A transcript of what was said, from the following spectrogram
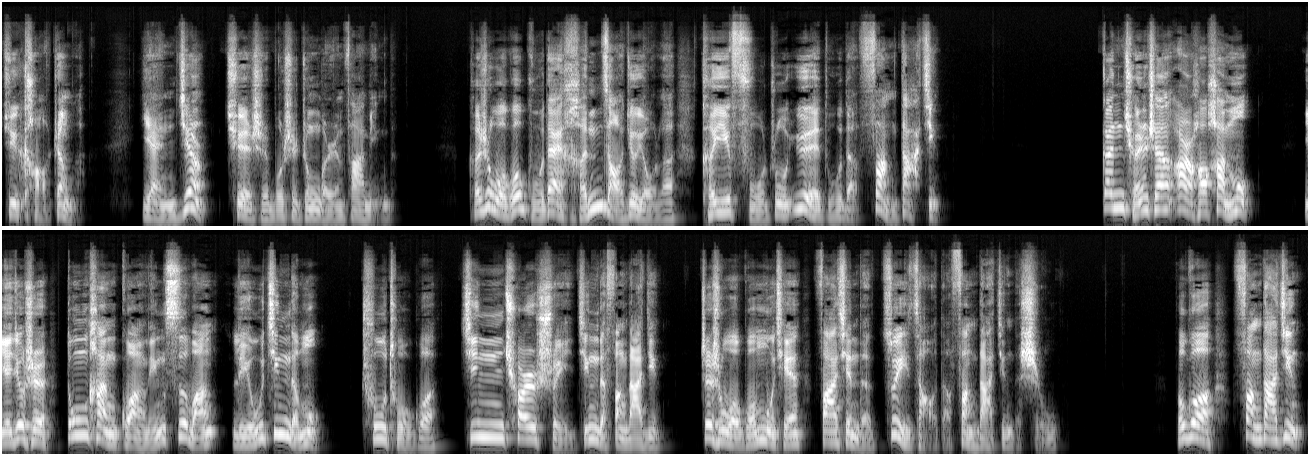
据考证啊，眼镜确实不是中国人发明的，可是我国古代很早就有了可以辅助阅读的放大镜。甘泉山二号汉墓，也就是东汉广陵司王刘京的墓，出土过金圈水晶的放大镜，这是我国目前发现的最早的放大镜的实物。不过，放大镜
